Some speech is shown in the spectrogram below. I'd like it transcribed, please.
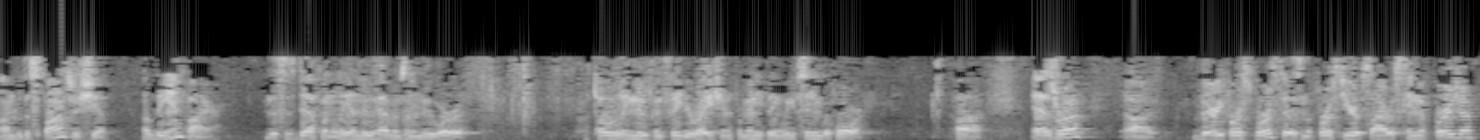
under the sponsorship of the empire. This is definitely a new heavens and a new earth. A totally new configuration from anything we've seen before. Uh, Ezra, uh, very first verse says, In the first year of Cyrus king of Persia,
